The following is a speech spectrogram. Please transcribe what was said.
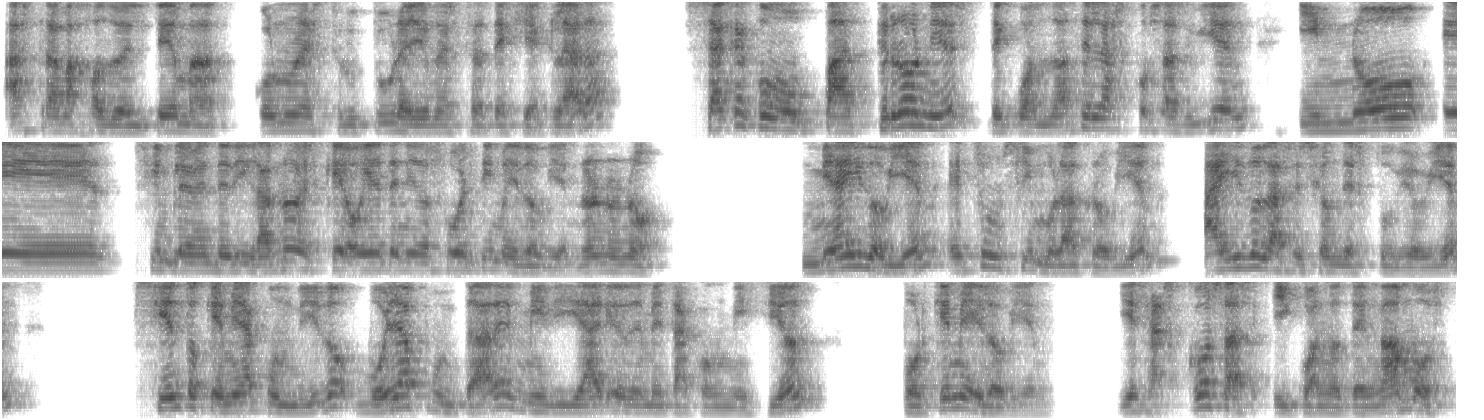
has trabajado el tema con una estructura y una estrategia clara. Saca como patrones de cuando hacen las cosas bien y no eh, simplemente digas, no, es que hoy he tenido suerte y me ha ido bien. No, no, no. Me ha ido bien, he hecho un simulacro bien, ha ido la sesión de estudio bien, siento que me ha cundido, voy a apuntar en mi diario de metacognición por qué me ha ido bien y esas cosas. Y cuando tengamos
